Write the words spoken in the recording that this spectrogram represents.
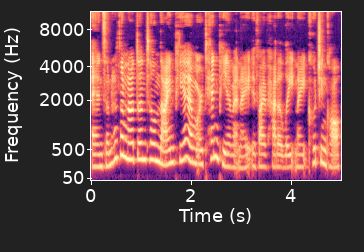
and sometimes I'm not done till 9 p.m. or 10 p.m. at night if I've had a late night coaching call.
